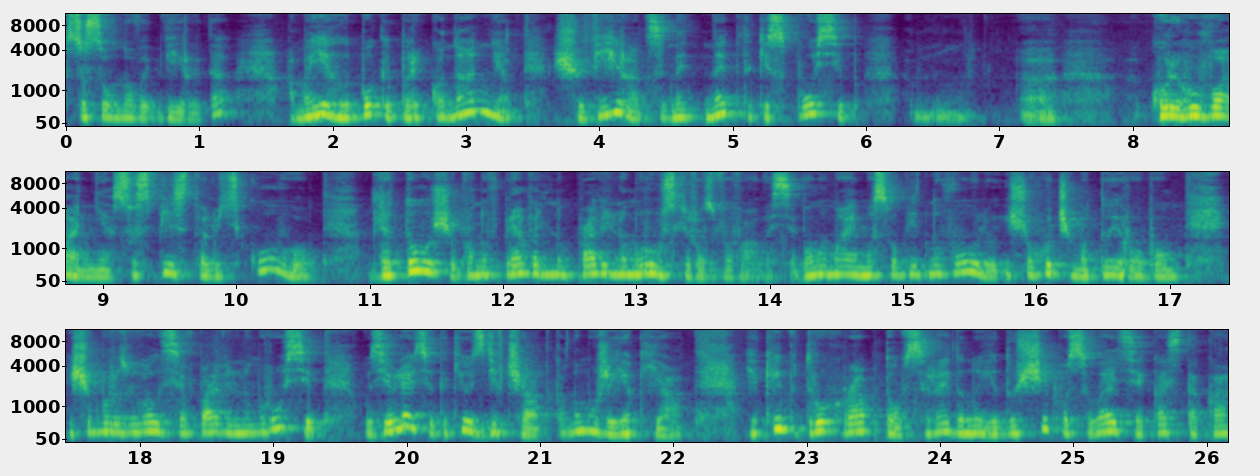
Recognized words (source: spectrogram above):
стосовно віри, так? а моє глибоке переконання, що віра це не, не такий спосіб е, коригування суспільства людського для того, щоб воно в правильному, правильному руслі розвивалося. Бо ми маємо свобідну волю і що хочемо, то і робимо. І щоб ми розвивалися в правильному русі, ось з'являються такі ось дівчатка, ну може, як я, яким вдруг раптом всередину її душі посилається якась така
